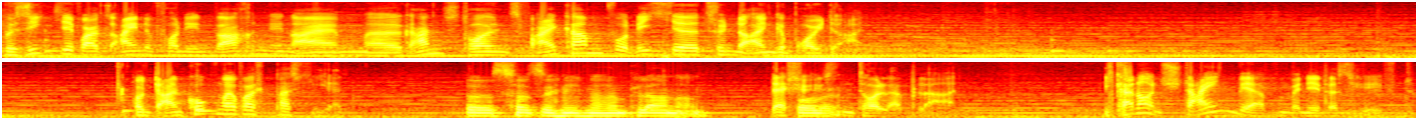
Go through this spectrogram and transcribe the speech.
besiegt jeweils eine von den Wachen in einem äh, ganz tollen Zweikampf und ich äh, zünde ein Gebäude an. Und dann gucken wir, was passiert. Das hört sich nicht nach einem Plan an. Das Toll. ist ein toller Plan. Ich kann auch einen Stein werfen, wenn ihr das hilft.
